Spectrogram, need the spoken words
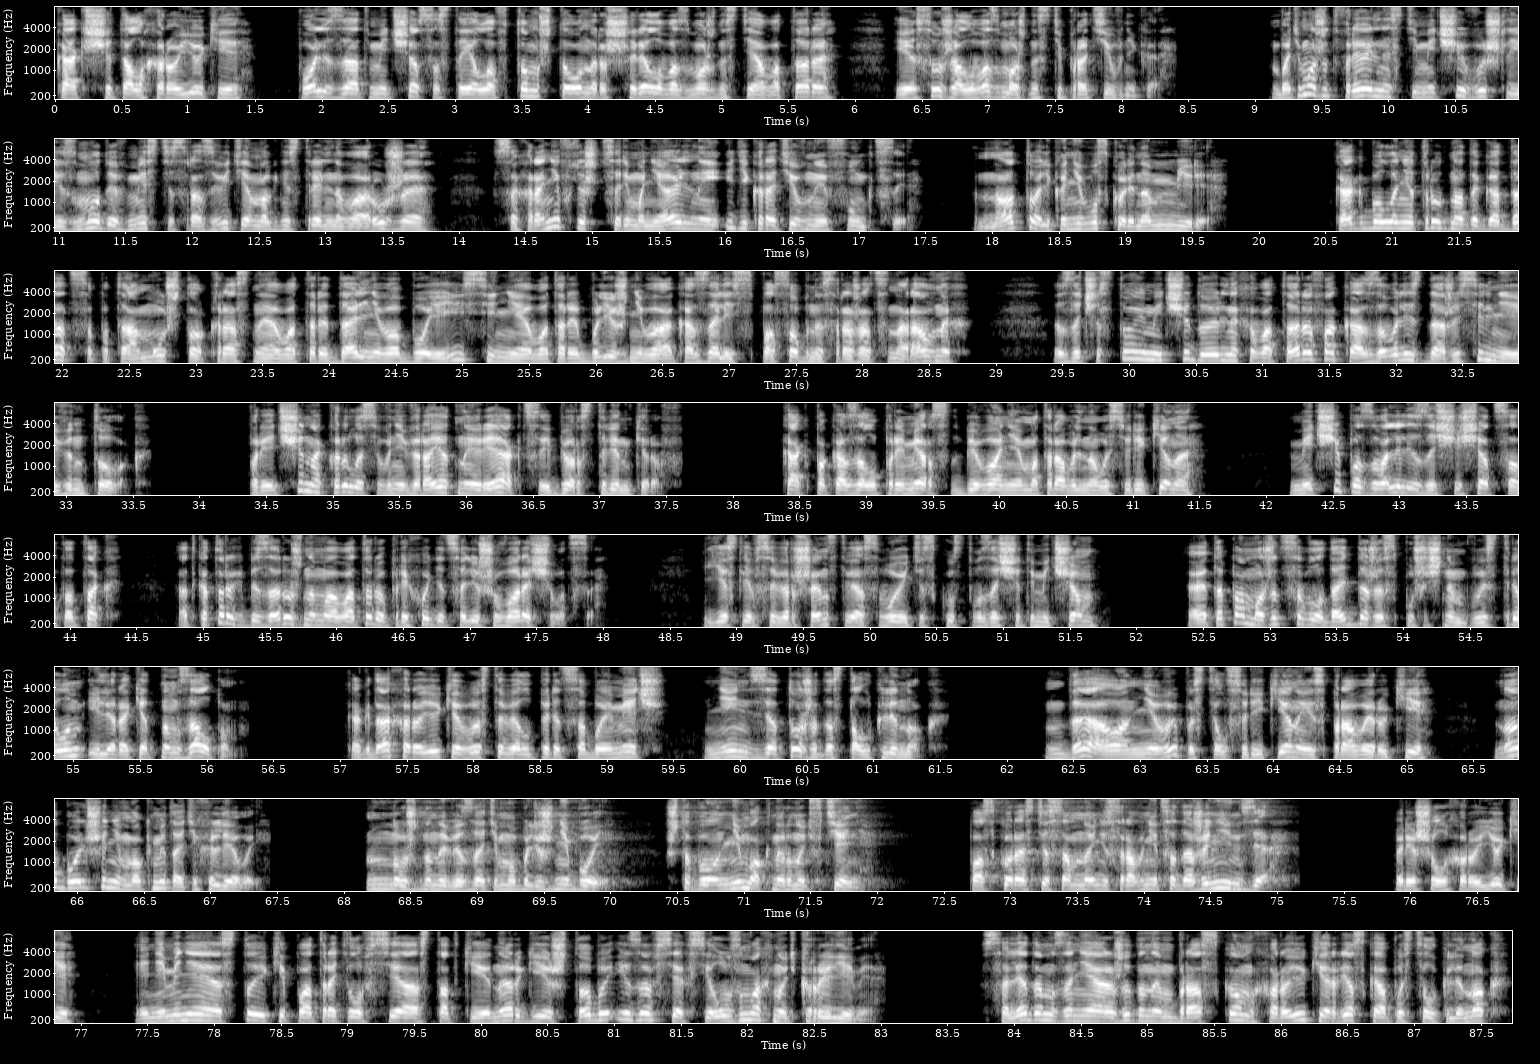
Как считал Харуюки, польза от меча состояла в том, что он расширял возможности аватара и сужал возможности противника. Быть может, в реальности мечи вышли из моды вместе с развитием огнестрельного оружия, сохранив лишь церемониальные и декоративные функции. Но только не в ускоренном мире. Как было нетрудно догадаться, потому что красные аватары дальнего боя и синие аватары ближнего оказались способны сражаться на равных, зачастую мечи дуэльных аватаров оказывались даже сильнее винтовок. Причина крылась в невероятной реакции бёрстлинкеров. Как показал пример с отбиванием отравленного сюрикена, мечи позволяли защищаться от атак, от которых безоружному аватару приходится лишь уворачиваться. Если в совершенстве освоить искусство защиты мечом, это поможет совладать даже с пушечным выстрелом или ракетным залпом. Когда Харуюки выставил перед собой меч, ниндзя тоже достал клинок. Да, он не выпустил сюрикены из правой руки, но больше не мог метать их левой. Нужно навязать ему ближний бой, чтобы он не мог нырнуть в тень. По скорости со мной не сравнится даже ниндзя. Решил Харуюки и не меняя стойки потратил все остатки энергии, чтобы изо всех сил взмахнуть крыльями. Следом за неожиданным броском Харуюки резко опустил клинок,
